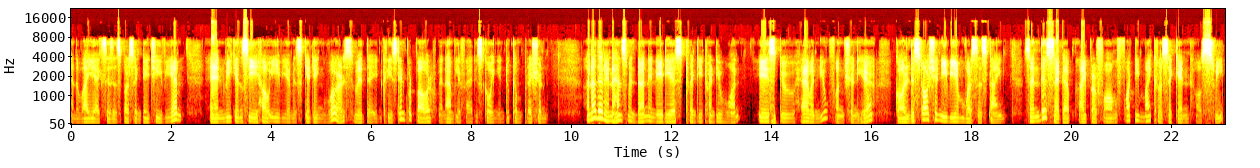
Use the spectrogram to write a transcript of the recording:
and the y-axis is percentage EVM. And we can see how EVM is getting worse with the increased input power when amplifier is going into compression. Another enhancement done in ADS 2021 is to have a new function here called distortion EVM versus time. So in this setup, I perform 40 microsecond of sweep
